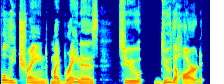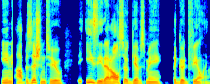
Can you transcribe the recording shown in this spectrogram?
fully trained my brain is to do the hard in opposition to the easy that also gives me the good feeling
